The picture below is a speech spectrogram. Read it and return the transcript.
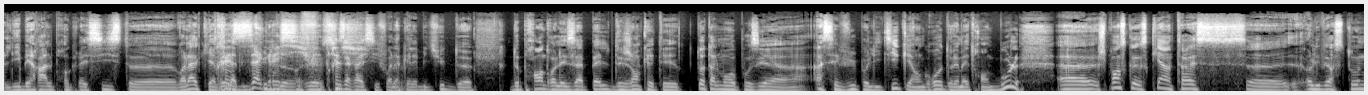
libéral, progressiste, voilà, qui avait Très l'habitude de- agressif très agressif, voilà, qui a l'habitude de, de prendre les appels des gens qui étaient totalement opposés à, à ses vues politiques et en gros de les mettre en boule. Je pense que ce qui intéresse Oliver Stone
